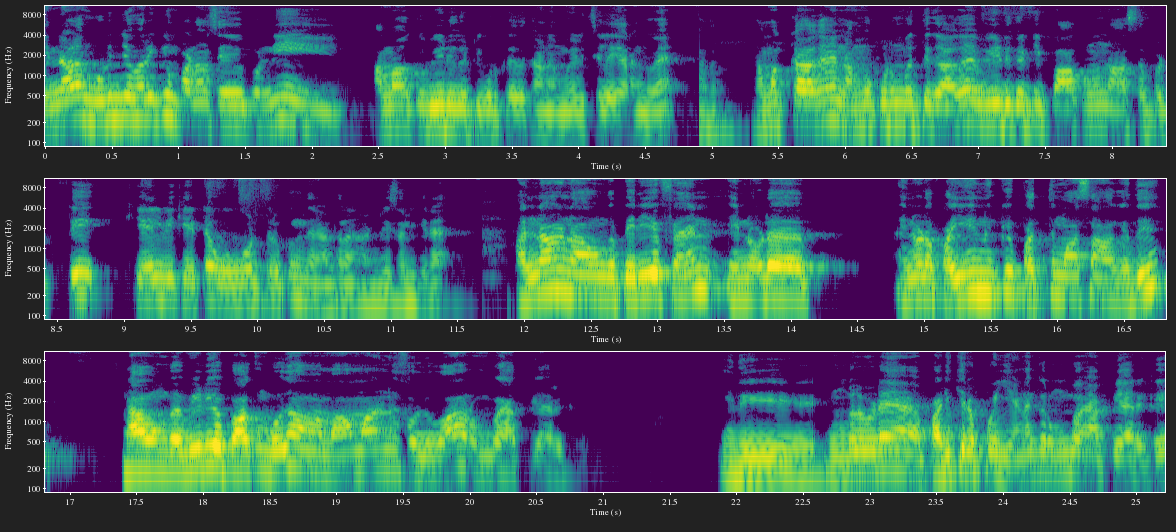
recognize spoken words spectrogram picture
என்னால் முடிஞ்ச வரைக்கும் பணம் சேவ் பண்ணி அம்மாவுக்கு வீடு கட்டி கொடுக்கறதுக்கான முயற்சியில் இறங்குவேன். நமக்காக நம்ம குடும்பத்துக்காக வீடு கட்டி பார்க்கணும்னு ஆசைப்பட்டு கேள்வி கேட்ட ஒவ்வொருத்தருக்கும் இந்த நேரத்தில் நன்றி சொல்லிக்கிறேன். அண்ணா நான் உங்கள் பெரிய ஃபேன் என்னோட என்னோட பையனுக்கு பத்து மாசம் ஆகுது. நான் உங்க வீடியோ பார்க்கும்போது அவன் மாமான்னு சொல்லுவான். ரொம்ப ஹாப்பியா இருக்கு. இது உங்களோட படிக்கிறப்போ எனக்கு ரொம்ப ஹாப்பியா இருக்கு.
